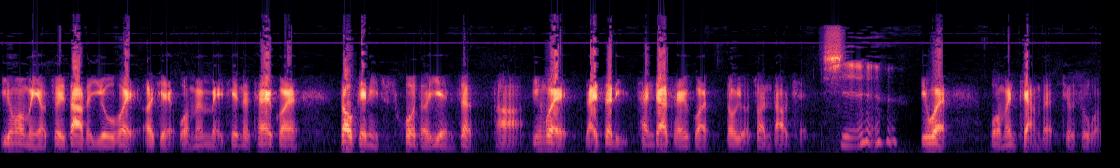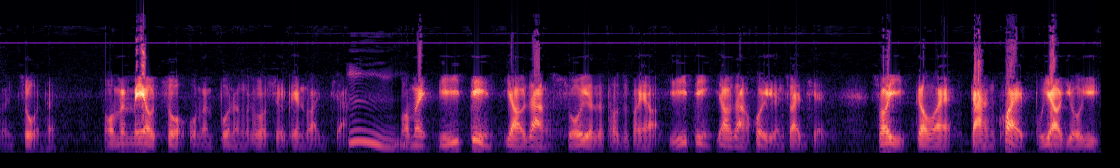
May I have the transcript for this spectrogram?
因为我们有最大的优惠，而且我们每天的 Telegram 都给你获得验证啊，因为来这里参加 Telegram 都有赚到钱，是，因为我们讲的就是我们做的，我们没有做，我们不能说随便乱讲。嗯，我们一定要让所有的投资朋友，一定要让会员赚钱。所以各位赶快不要犹豫，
